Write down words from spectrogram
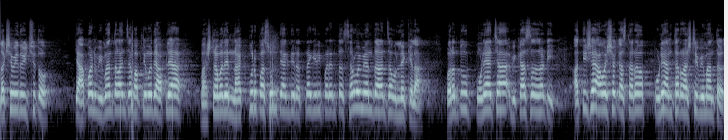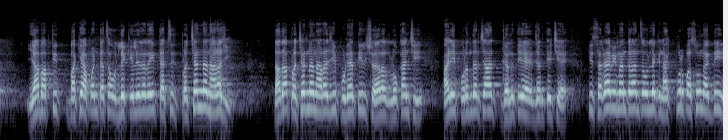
लक्ष वेधू इच्छितो की आपण विमानतळांच्या बाबतीमध्ये आपल्या भाषणामध्ये नागपूरपासून ते अगदी रत्नागिरीपर्यंत सर्व विमानतळांचा उल्लेख केला. परंतु पुण्याच्या विकासासाठी अतिशय आवश्यक असणारं पुणे आंतरराष्ट्रीय विमानतळ या बाबतीत बाकी आपण त्याचा उल्लेख केलेला नाही. त्याची प्रचंड नाराजी दादा प्रचंड नाराजी पुण्यातील शहर लोकांची आणि पुरंदरच्या जनते जनतेची आहे की सगळ्या विमानतळांचा उल्लेख नागपूरपासून अगदी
